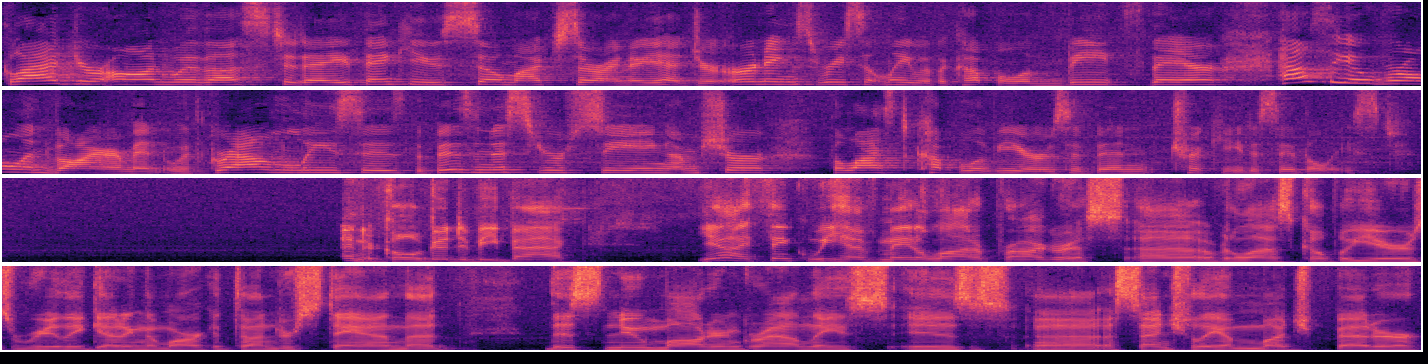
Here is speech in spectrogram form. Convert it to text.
Glad you're on with us today. Thank you so much, sir. I know you had your earnings recently with a couple of beats there. How's the overall environment with ground leases, the business you're seeing? I'm sure the last couple of years have been tricky, to say the least. Hey, Nicole, good to be back. Yeah, I think we have made a lot of progress uh, over the last couple years, really getting the market to understand that this new modern ground lease is uh, essentially a much better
